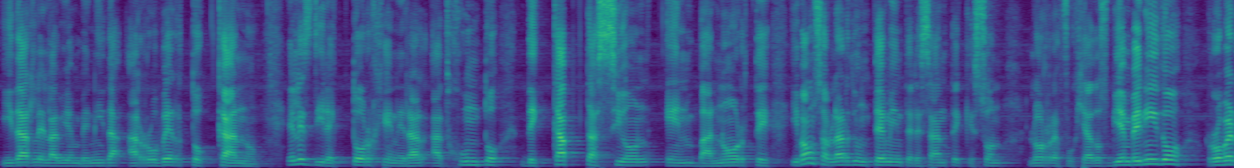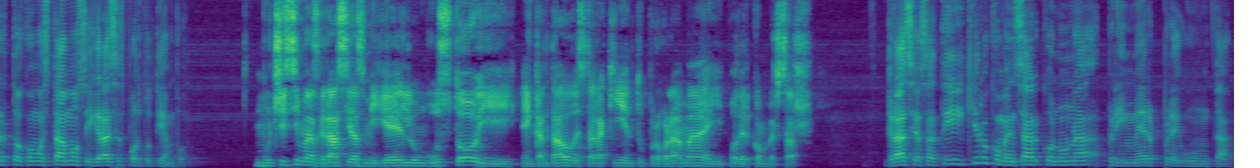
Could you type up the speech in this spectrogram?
y darle la bienvenida a Roberto Cano. Él es director general adjunto de captación en Banorte y vamos a hablar de un tema interesante que son los refugiados. Bienvenido, Roberto, ¿cómo estamos? Y gracias por tu tiempo. Muchísimas gracias, Miguel. Un gusto y encantado de estar aquí en tu programa y poder conversar. Gracias a ti. Quiero comenzar con una primer pregunta.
